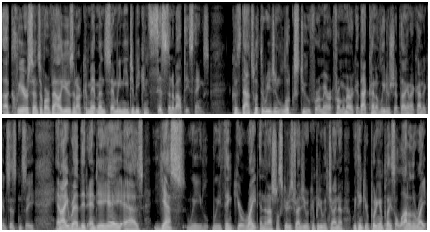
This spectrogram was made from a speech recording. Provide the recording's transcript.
a clear sense of our values and our commitments, and we need to be consistent about these things because that's what the region looks to for from America, that kind of leadership, that kind of consistency. And I read the NDAA as yes, we, we think you're right in the national security strategy. We're competing with China. We think you're putting in place a lot of the right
